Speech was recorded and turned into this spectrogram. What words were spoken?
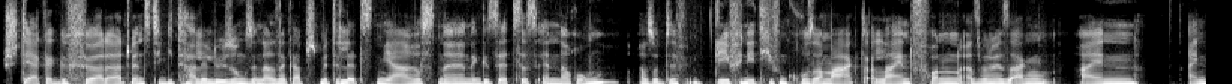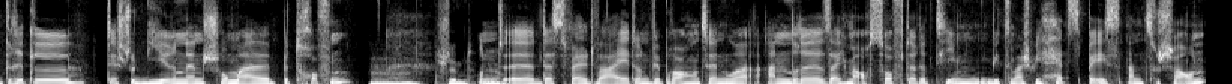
stärker gefördert, wenn es digitale Lösungen sind. Also gab es Mitte letzten Jahres eine, eine Gesetzesänderung. Also def definitiv ein großer Markt, allein von, also wenn wir sagen, ein ein Drittel der Studierenden schon mal betroffen. Mhm, stimmt. Und ja. äh, das weltweit. Und wir brauchen uns ja nur andere, sag ich mal, auch softere Themen, wie zum Beispiel Headspace anzuschauen.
